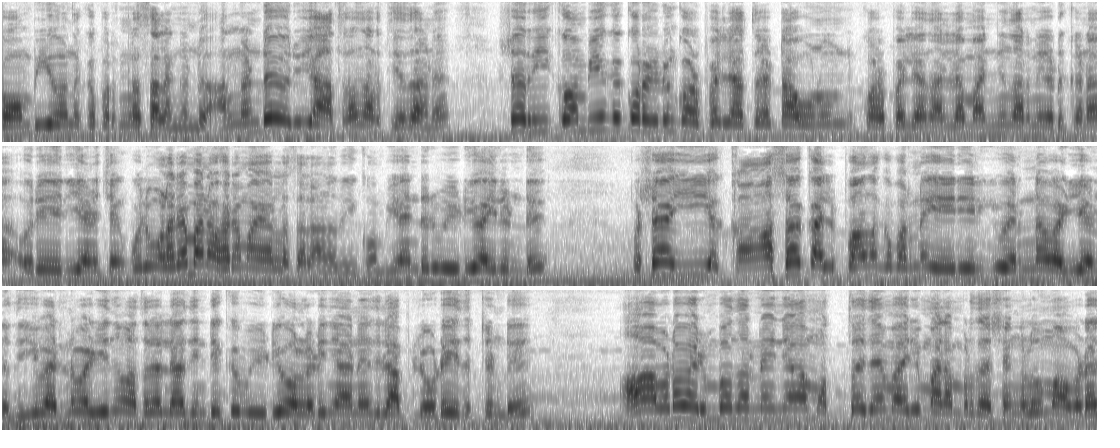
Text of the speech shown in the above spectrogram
കോംബിയോ എന്നൊക്കെ പറഞ്ഞുള്ള സ്ഥലങ്ങളുണ്ട്. അങ്ങോട്ട് ഒരു യാത്ര നടത്തിയതാണ്. പക്ഷെ റീകോംബിയൊക്കെ കുറേയും കുഴപ്പമില്ലാത്ത ടൗണും കുഴപ്പമില്ല നല്ല മഞ്ഞ് നിറഞ്ഞു കിടക്കുന്ന ഒരു ഏരിയയാണ് വെച്ചാൽ പോലും വളരെ മനോഹരമായുള്ള സ്ഥലമാണ് റീകോംബി അതിന്റെ ഒരു വീഡിയോ അതിലുണ്ട്. പക്ഷേ ഈ കാസ കൽപ്പ എന്നൊക്കെ പറഞ്ഞ ഏരിയയിലേക്ക് വരുന്ന വഴിയാണിത്. ഈ വരുന്ന വഴിയെന്ന് മാത്രമല്ല അതിന്റെയൊക്കെ വീഡിയോ ഓൾറെഡി ഞാൻ ഇതിൽ അപ്ലോഡ് ചെയ്തിട്ടുണ്ട്. ആ അവിടെ വരുമ്പോൾ എന്ന് പറഞ്ഞു കഴിഞ്ഞാൽ മൊത്തം ഇതേമാതിരി മലമ്പ്രദേശങ്ങളും അവിടെ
